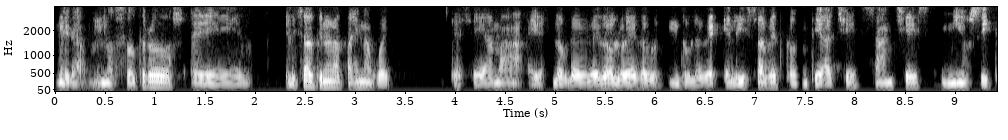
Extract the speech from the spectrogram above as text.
Mira, nosotros, eh, Elizabeth tiene una página web que se llama www.elizabeth con th Sánchez Music,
